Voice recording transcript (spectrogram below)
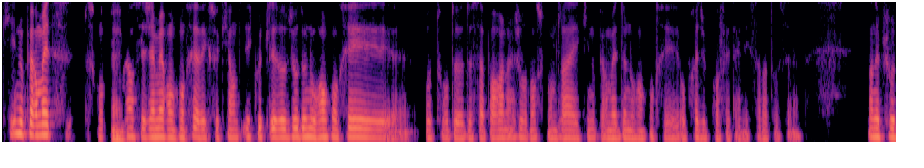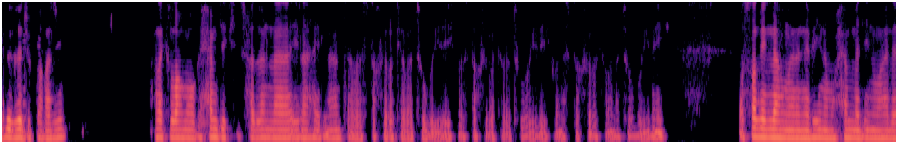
qui nous permettent, parce qu'on Amen. ne s'est jamais rencontré avec ceux qui en- écoutent les audios, de nous rencontrer euh, autour de, de sa parole un jour dans ce monde-là et qui nous permettent de nous rencontrer auprès du prophète, alayhi salatu dans les plus hauts degrés du paradis. سبحانك اللهم وبحمدك أشهد أن لا إله إلا أنت وأستغفرك وأتوب إليك وأستغفرك وأتوب إليك ونستغفرك ونتوب إليك وصلى اللهم على نبينا محمد وعلى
